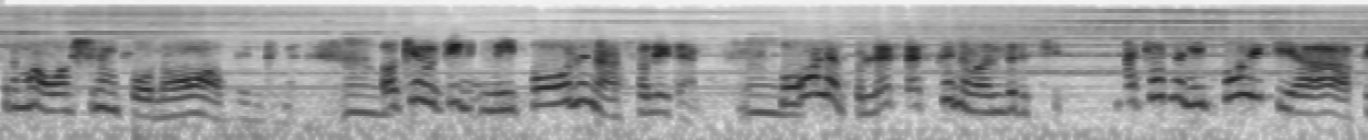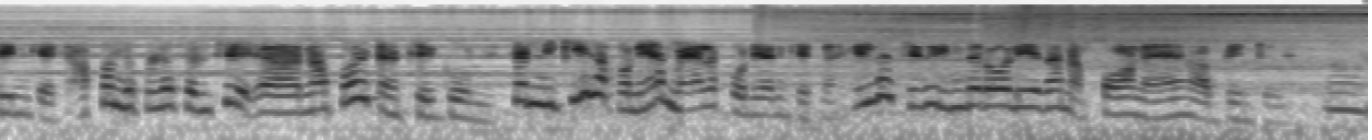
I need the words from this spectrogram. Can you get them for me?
திரும்ப வாஷ்ரூம் போகணும் அப்படின்ட்டு ம். ஓகே ஓகே நீ போன்னு நான் சொல்லிட்டேன். போன புள்ள டக்குன்னு வந்துருச்சு நான் கேட்டேன் நீ போயிட்டியா அப்படின்னு கேட்டேன் அப்ப அந்த புள்ள சொல்லிச்சு "அஹ், நான் போயிட்டேன் செகுன்னு சரி நீ கீழே போனியா மேல போனியான்னு கேட்டேன் இல்ல செகு இந்த ரோலியே தான் நான் போனேன் அப்படின்ட்டு ம்.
